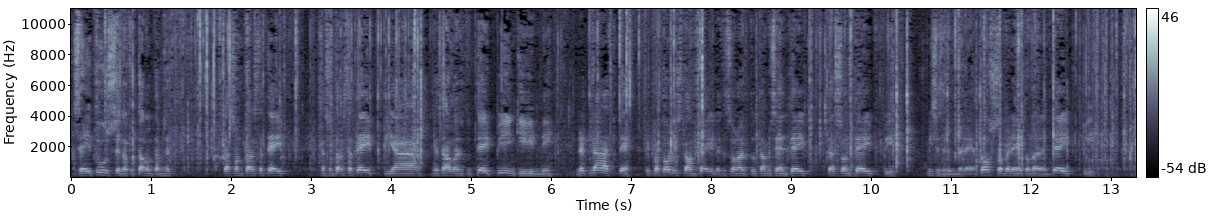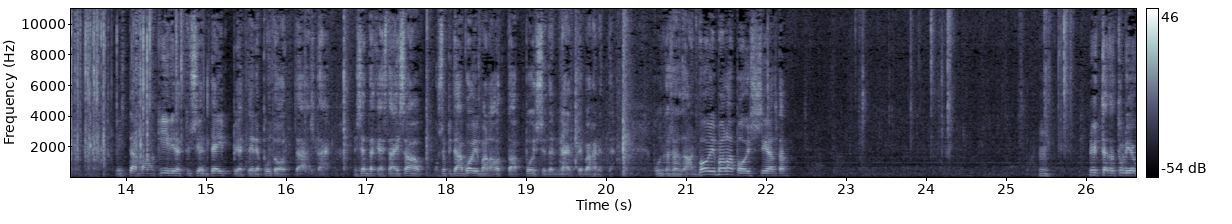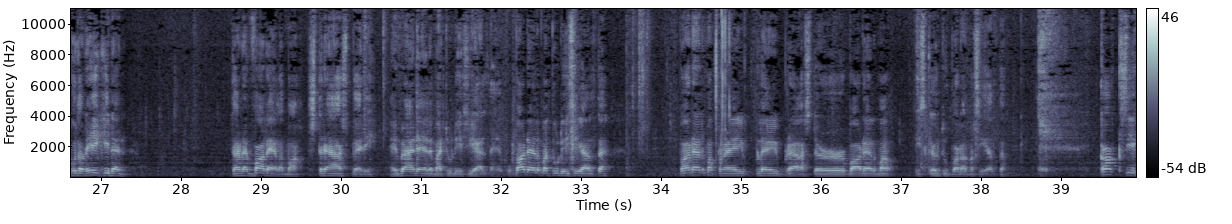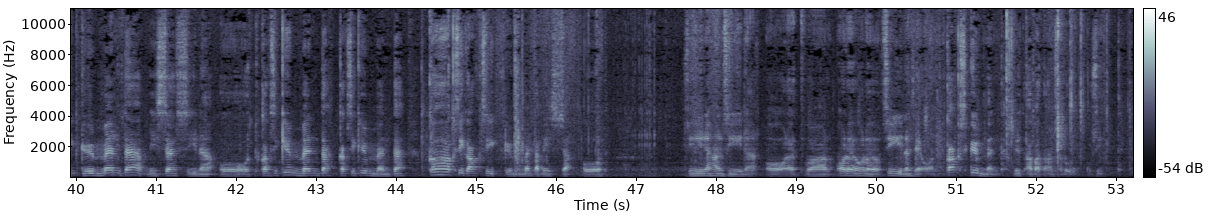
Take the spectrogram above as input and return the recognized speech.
Se ei tuu sieltä, kun täällä on tämmöset, tässä on tällaista teip, tässä on tällaista teippiä, ja täällä on laitettu teippiin kiinni. Nyt näette, nyt mä todistan teille, että se on laitettu tämmöiseen teip, tässä on teippi, missä se nyt menee? Tossa menee tollainen teippi. Niin tämä on kiinnitetty siihen teippiin, ettei ne putoo täältä. Niin sen takia sitä ei saa, kun se pitää voimalla ottaa pois sieltä, niin näette vähän, että kuinka saadaan voimalla pois sieltä. Hmm. Nyt tätä tuli joku tämmönen hikinen tänne vadelma, Strasberg. Hei, vadelma tuli sieltä. Joku vadelma tuli sieltä. Vadelma, play, play, blaster, vadelma. Iskeytyy vadelma sieltä. 20, missä sinä oot? 20, 20, 2, 20, missä oot? Siinähän siinä olet, vaan ole, ole, siinä se on. 20. Nyt avataan se luukku sitten.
